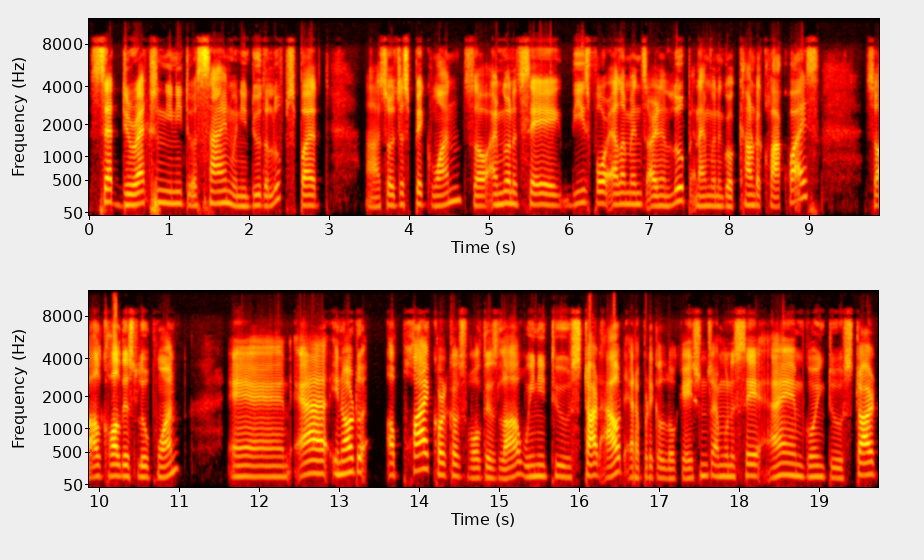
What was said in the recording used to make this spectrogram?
set direction you need to assign when you do the loops, but uh, so just pick one. So I'm going to say these four elements are in a loop and I'm going to go counterclockwise. So I'll call this loop one. And uh, in order to apply Kirchhoff's voltage law, we need to start out at a particular location. So I'm going to say I am going to start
